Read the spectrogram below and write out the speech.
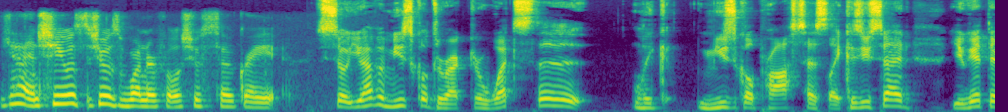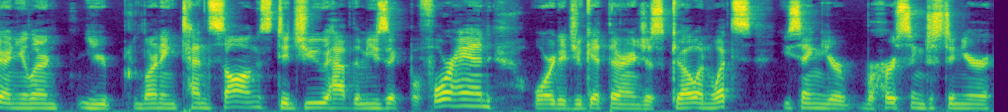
Yeah, and she was she was wonderful. She was so great. So you have a musical director. What's the like musical process like? Because you said you get there and you learn you're learning ten songs. Did you have the music beforehand, or did you get there and just go? And what's you saying you're rehearsing just in your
